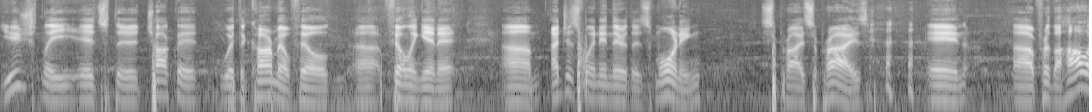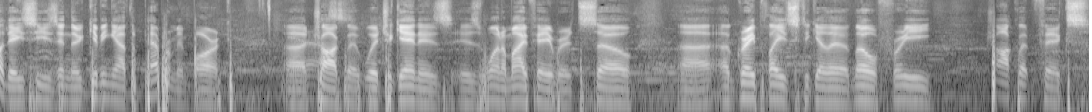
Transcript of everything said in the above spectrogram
usually, it's the chocolate with the caramel filled uh, filling in it. Um, I just went in there this morning. Surprise, surprise! and uh, for the holiday season, they're giving out the peppermint bark uh, Yes. chocolate, which again is is one of my favorites. So, uh, a great place to get a little free chocolate fix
